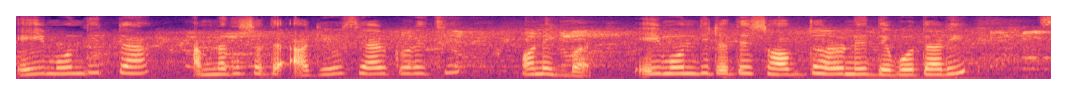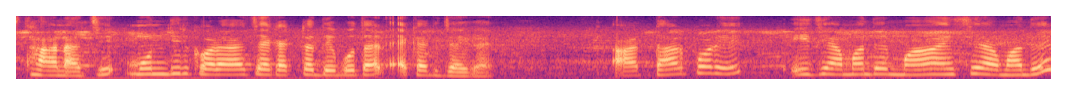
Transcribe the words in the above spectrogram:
এই মন্দিরটা আপনাদের সাথে আগেও শেয়ার করেছি অনেকবার। এই মন্দিরটাতে সব ধরনের দেবতারই স্থান আছে। মন্দির করা আছে এক একটা দেবতার এক এক জায়গায়। আর তারপরে এই যে আমাদের মা এসে আমাদের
